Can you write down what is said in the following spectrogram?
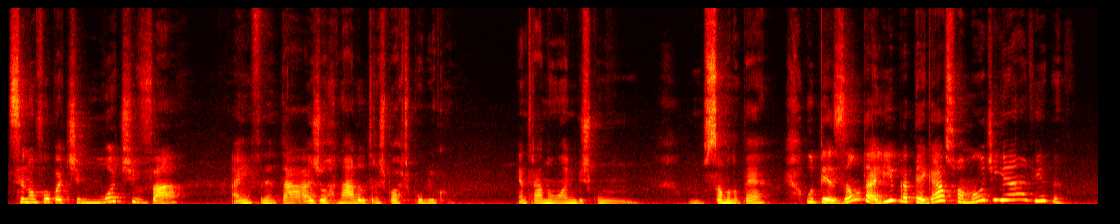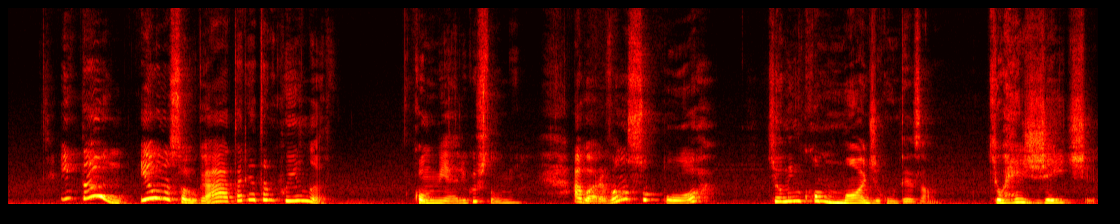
Se não for para te motivar a enfrentar a jornada do transporte público, entrar no ônibus com um samba no pé, o tesão tá ali para pegar a sua mão e guiar na vida. Então, eu no seu lugar estaria tranquila, como me é de costume. Agora, vamos supor que eu me incomode com o tesão, que eu rejeite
